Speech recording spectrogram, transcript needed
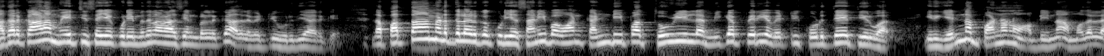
அதற்கான முயற்சி செய்யக்கூடிய மிதன ராசி என்பவர்களுக்கு அதில் வெற்றி உறுதியாக இருக்குது இந்த பத்தாம் இடத்துல இருக்கக்கூடிய சனி பகவான் கண்டிப்பாக தொழிலில் மிகப்பெரிய வெற்றி கொடுத்தே தீர்வார். இதுக்கு என்ன பண்ணணும் அப்படின்னா முதல்ல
